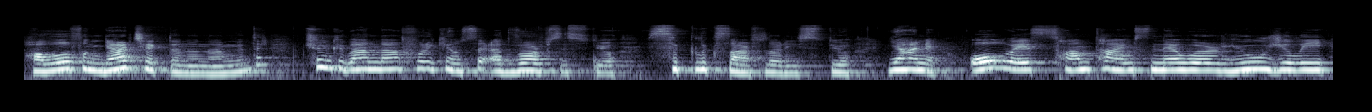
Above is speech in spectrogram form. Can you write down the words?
How often gerçekten önemlidir. Çünkü benden frequency adverbs istiyor. Sıklık zarfları istiyor. Yani always, sometimes, never, usually,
